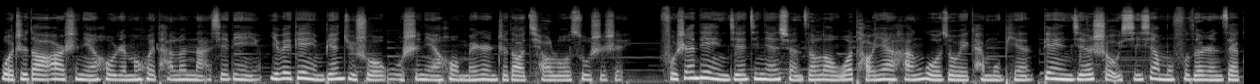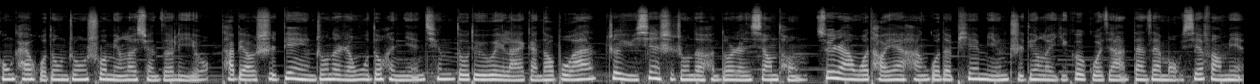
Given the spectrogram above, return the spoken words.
我知道二十年后人们会谈论哪些电影。”一位电影编剧说：“五十年后没人知道乔罗素是谁。”釜山电影节今年选择了《我讨厌韩国》作为开幕片。电影节首席项目负责人在公开活动中说明了选择理由。他表示，电影中的人物都很年轻，都对未来感到不安，这与现实中的很多人相同。虽然《我讨厌韩国》的片名指定了一个国家，但在某些方面，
